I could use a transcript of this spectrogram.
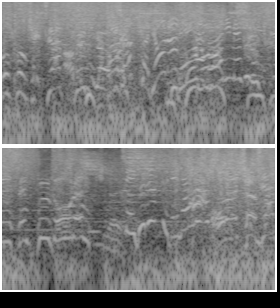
王鵬決圧アベンジャーズグレー旋風動乱機内巡る触れないホラーない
